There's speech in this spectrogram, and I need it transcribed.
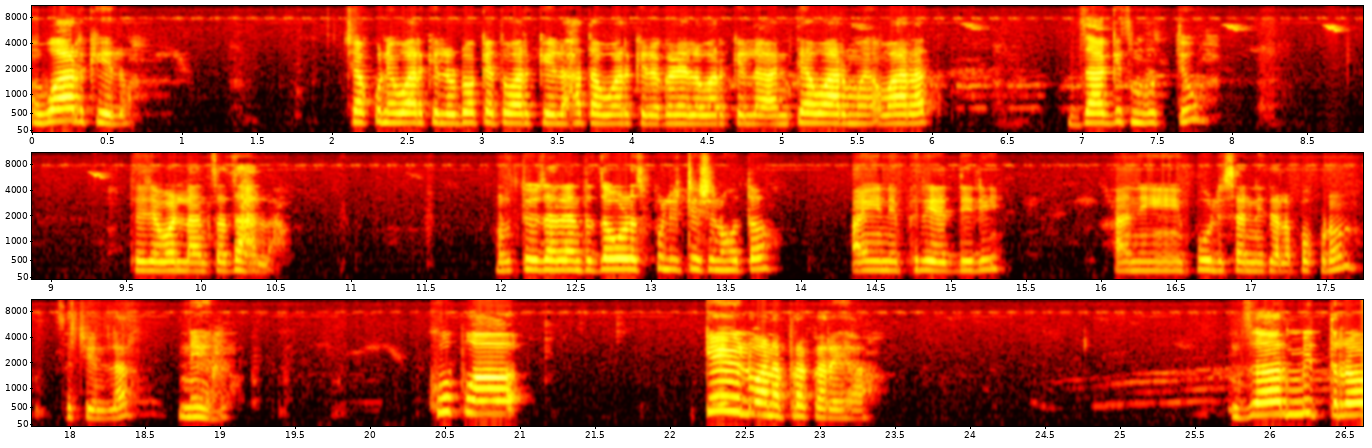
वार केलं. चाकूने वार केलं डोक्यात वार केलं हातावर वार केलं गळ्याला वार केलं आणि त्या वार वारात जागीच मृत्यू त्याच्या वडिलांचा झाला. मृत्यू झाल्यानंतर जवळच पोलीस स्टेशन होतं. आईने फिर्याद दिली आणि पोलिसांनी त्याला पकडून सचिनला नेलं. खूप केविलवाना प्रकार आहे हा. जर मित्र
